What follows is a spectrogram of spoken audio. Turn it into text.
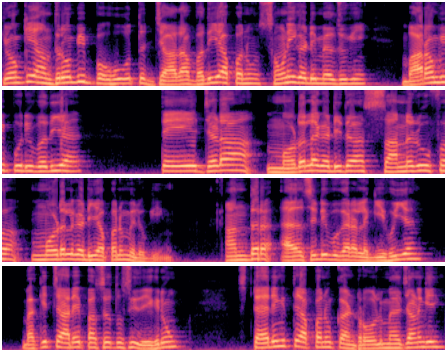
ਕਿਉਂਕਿ ਅੰਦਰੋਂ ਵੀ ਬਹੁਤ ਜ਼ਿਆਦਾ ਵਧੀਆ ਆਪਾਂ ਨੂੰ ਸੋਹਣੀ ਗੱਡੀ ਮਿਲ ਜੂਗੀ, ਬਾਹਰੋਂ ਵੀ ਪੂਰੀ ਵਧੀਆ ਹੈ ਤੇ ਜਿਹੜਾ ਮਾਡਲ ਹੈ ਗੱਡੀ ਦਾ ਸਨਰੂਫ ਮਾਡਲ ਗੱਡੀ ਆਪਾਂ ਨੂੰ ਮਿਲੂਗੀ। ਅੰਦਰ LCD ਵਗੈਰਾ ਲੱਗੀ ਹੋਈ ਹੈ। ਬਾਕੀ ਚਾਰੇ ਪਾਸੇ ਤੁਸੀਂ ਦੇਖ ਰਹੇ ਹੋ ਸਟੀਅਰਿੰਗ ਤੇ ਆਪਾਂ ਨੂੰ ਕੰਟਰੋਲ ਮਿਲ ਜਾਣਗੇ।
